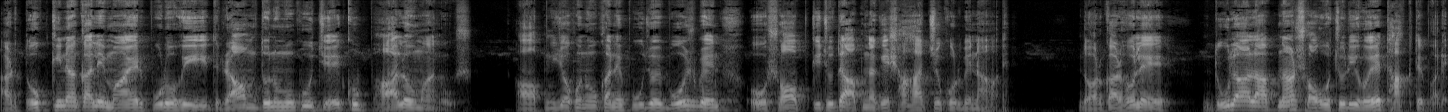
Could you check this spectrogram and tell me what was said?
আর দক্ষিণাকালী মায়ের পুরোহিত রামতনু মুখুজে খুব ভালো মানুষ। আপনি যখন ওখানে পুজোয় বসবেন, ও সব কিছুতে আপনাকে সাহায্য করবে না হয়। দরকার হলে দুলাল আপনার সহচরী হয়ে থাকতে পারে।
